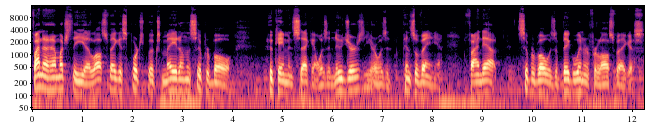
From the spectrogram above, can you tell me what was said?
Find out how much the uh, Las Vegas sports books made on the Super Bowl. Who came in second? Was it New Jersey or was it Pennsylvania? Find out. Super Bowl was a big winner for Las Vegas.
